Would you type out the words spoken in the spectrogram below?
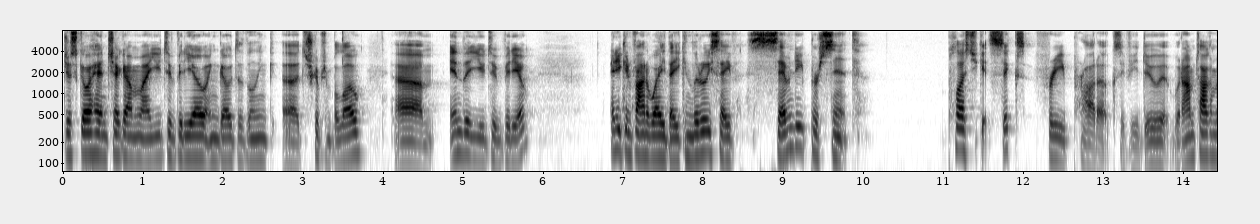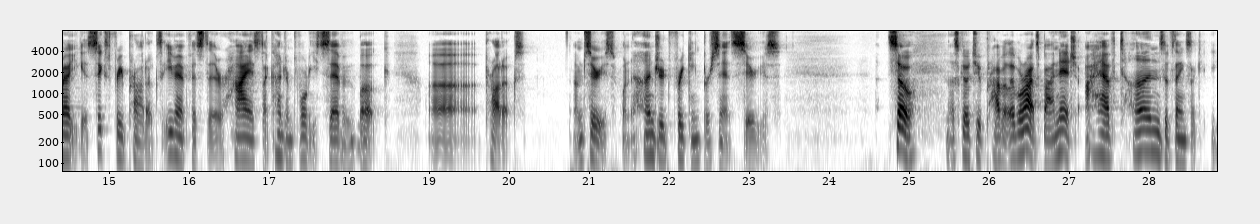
Just go ahead and check out my YouTube video and go to the link uh, description below um, in the YouTube video. And you can find a way that you can literally save 70%. Plus, you get six free products if you do it. What I'm talking about, you get six free products, even if it's their highest, like 147 buck uh, products. I'm serious, 100 freaking percent serious. So let's go to private label rights by niche. I have tons of things. Like you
